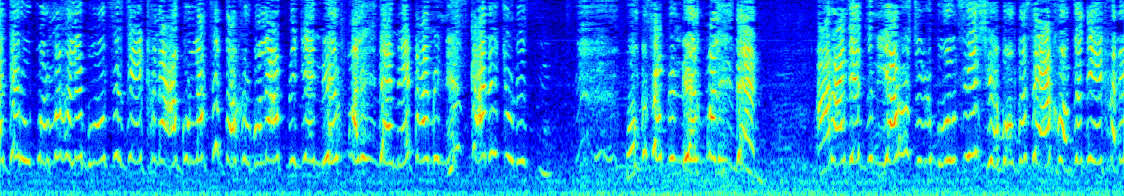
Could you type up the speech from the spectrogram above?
এদের উপর মহলে বলছে যে এখানে আগুন লাগছে, তখন বলে আপনি গিয়ে nail polish দেন। এটা আমি নিজ কানে শুনেছি। বলতেছে আপনি nail polish দেন। আর আমি একজন এয়ার হোস্টেসকে বলছি, সে বলতেছে এখন যদি এখানে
